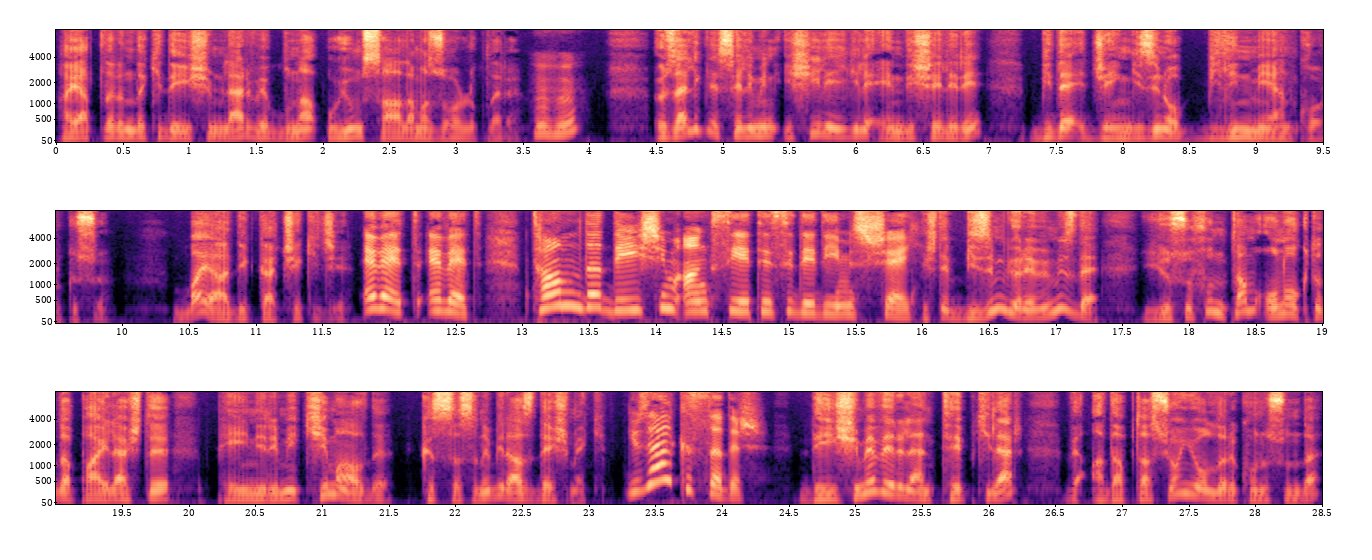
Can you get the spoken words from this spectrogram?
Hayatlarındaki değişimler ve buna uyum sağlama zorlukları. Hı hı. Özellikle Selim'in işiyle ilgili endişeleri, bir de Cengiz'in o bilinmeyen korkusu. Bayağı dikkat çekici. Evet, evet. Tam da değişim anksiyetesi dediğimiz şey. İşte bizim görevimiz de Yusuf'un tam o noktada paylaştığı peynirimi kim aldı kıssasını biraz deşmek. Güzel kıssadır. Değişime verilen tepkiler ve adaptasyon yolları konusunda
